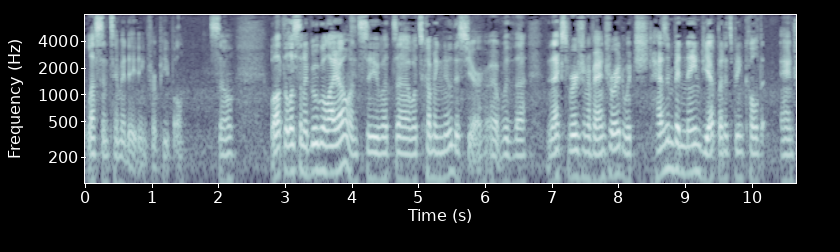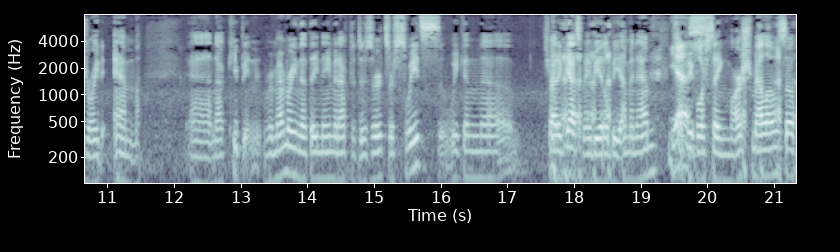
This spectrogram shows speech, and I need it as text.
less intimidating for people. So we'll have to listen to Google I/O and see what uh, what's coming new this year uh, with the next version of Android, which hasn't been named yet, but it's being called Android M. And now, keeping remembering that they name it after desserts or sweets, we can uh, try to guess. Maybe it'll be M and m. Some people are saying marshmallow, so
